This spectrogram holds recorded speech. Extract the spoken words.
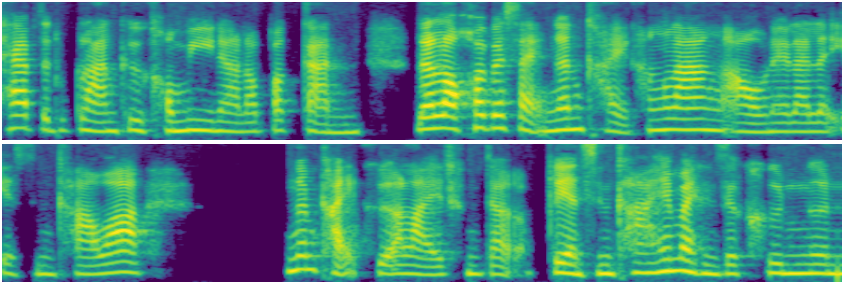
แทบจะทุกร้านคือเขามีนะรับประกัน แล้วเราค่อยไปใส่เงื่อนไขข้างล่างเอาในรายละเอียดสินค้าว่า เงื่อนไขคืออะไรถึงจะเปลี่ยนสินค้าให้ใหม่ถึงจะคืนเงิน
